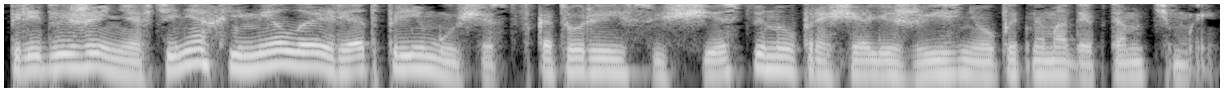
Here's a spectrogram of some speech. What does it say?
Передвижение в тенях имело ряд преимуществ, которые существенно упрощали жизнь опытным адептам тьмы.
